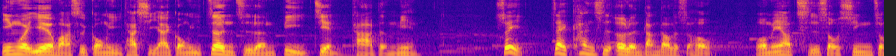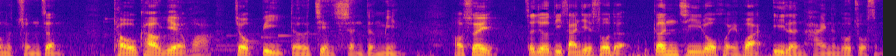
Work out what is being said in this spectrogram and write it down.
因为耶和华是公义，他喜爱公义，正直人必见他的面。所以在看似恶人当道的时候，我们要持守心中的纯正，投靠耶和华，就必得见神的面。好，所以这就是第三节说的：根基若毁坏，一人还能够做什么？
